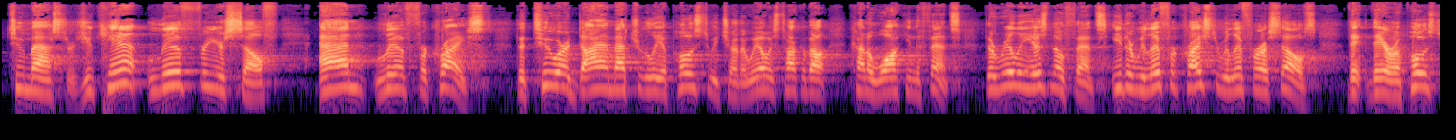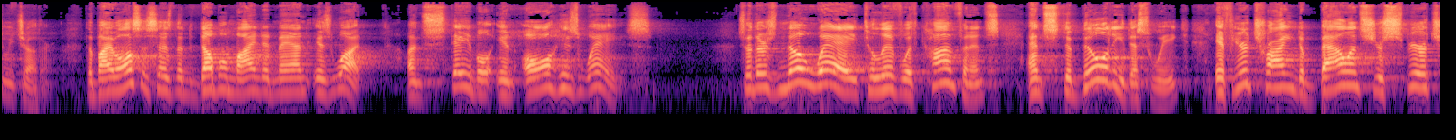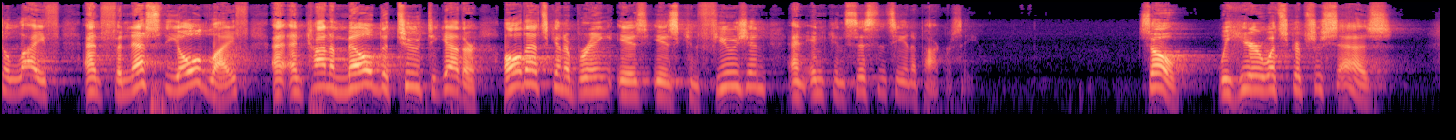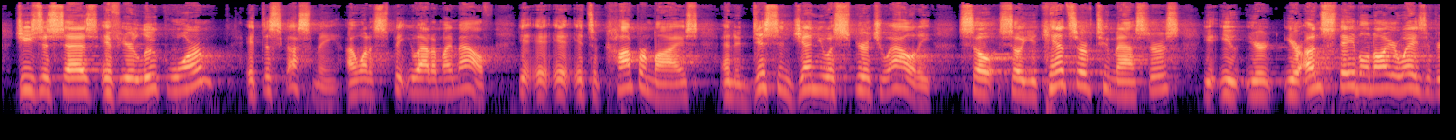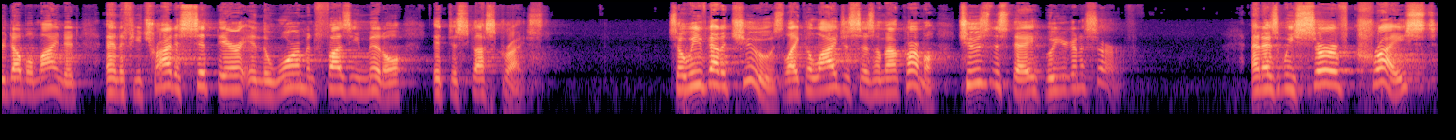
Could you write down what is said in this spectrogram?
two masters. You can't live for yourself and live for Christ. The two are diametrically opposed to each other. We always talk about kind of walking the fence. There really is no fence. Either we live for Christ or we live for ourselves. They, they are opposed to each other. The Bible also says that a double minded man is what? Unstable in all his ways. So there's no way to live with confidence and stability this week if you're trying to balance your spiritual life and finesse the old life and, and kind of meld the two together, all that's going to bring is, is confusion and inconsistency and hypocrisy. So, we hear what Scripture says. Jesus says, if you're lukewarm It disgusts me. I want to spit you out of my mouth. It, it, it's a compromise and a disingenuous spirituality. So, so you can't serve two masters. You, you, you're, you're unstable in all your ways if you're double minded. And if you try to sit there in the warm and fuzzy middle, it disgusts Christ. So we've got to choose, like Elijah says on Mount Carmel choose this day who you're going to serve. And as we serve Christ,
